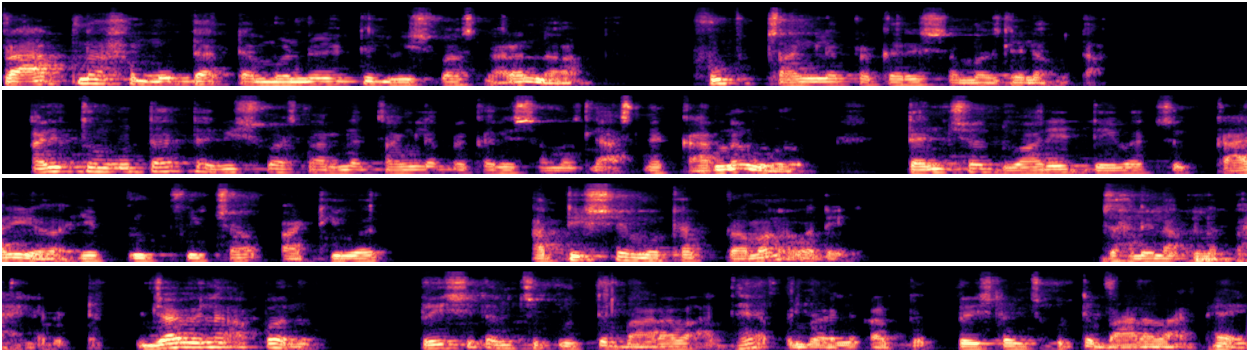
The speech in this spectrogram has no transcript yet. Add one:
प्रार्थना हा मुद्दा त्या मंडळीतील विश्वासणाऱ्यांना खूप चांगल्या प्रकारे समजलेला होता. आणि तो मुद्दा त्या विश्वासणाऱ्यांना चांगल्या प्रकारे समजला असल्या कारणामुळं त्यांच्याद्वारे देवाचं कार्य हे पृथ्वीच्या पाठीवर अतिशय मोठ्या प्रमाणामध्ये झालेलं आपल्याला पाहायला भेटतं. ज्यावेळेला आपण प्रेषितांचे कृत्य बारावा अध्याय आपण ज्यावेळेला काढतो प्रेषितांचे कृत्य बारावा अध्याय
